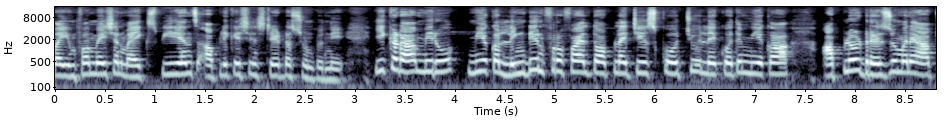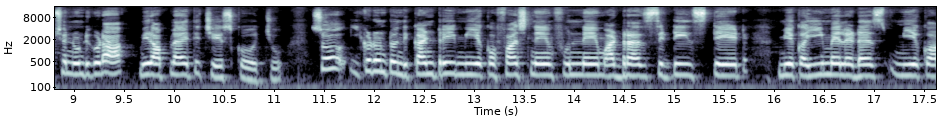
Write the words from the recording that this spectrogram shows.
my information my experience application status ఉంటుంది. ఇక్కడ మీరు మీ యొక్క లింక్డ్ఇన్ ప్రొఫైల్తో అప్లై చేసుకోవచ్చు. లేకపోతే మీ యొక్క అప్లోడ్ రెజ్యూమ్ అనే ఆప్షన్ నుండి కూడా మీరు అప్లై అయితే చేసుకోవచ్చు. సో ఇక్కడ ఉంటుంది కంట్రీ మీ యొక్క first name full name address city state మీ యొక్క ఈమెయిల్ అడ్రస్ మీ యొక్క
